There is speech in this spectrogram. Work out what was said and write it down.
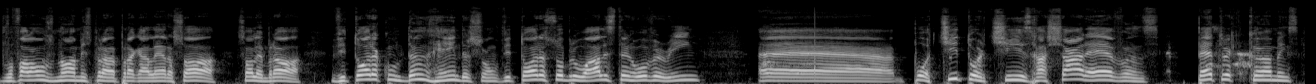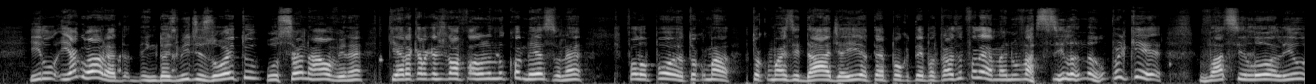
vou falar uns nomes pra, pra galera só, só lembrar, ó. Vitória com Dan Henderson, vitória sobre o Alistair Overeem, é, pô, Tito Ortiz, Rashard Evans, Patrick Cummings. E, e agora, em 2018, o Sam Alve, né? Que era aquela que a gente tava falando no começo, né? Falou, pô, eu tô com, uma, tô com mais idade aí, até pouco tempo atrás. Eu falei, ah, mas não vacila não, porque vacilou ali. O,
